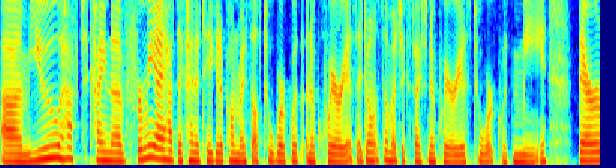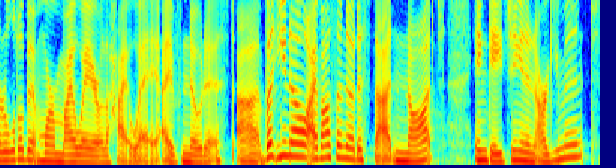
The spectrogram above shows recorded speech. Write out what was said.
Um, you have to kind of, for me, I have to kind of take it upon myself to work with an Aquarius. I don't so much expect an Aquarius to work with me. They're a little bit more my way or the highway, I've noticed. Uh, but, you know, I've also noticed that not engaging in an argument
